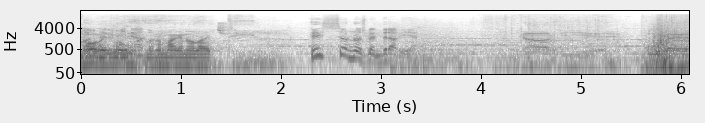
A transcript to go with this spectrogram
No, me digo, terminado. menos mal que no lo ha hecho. Eso nos vendrá bien. nadie puede.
